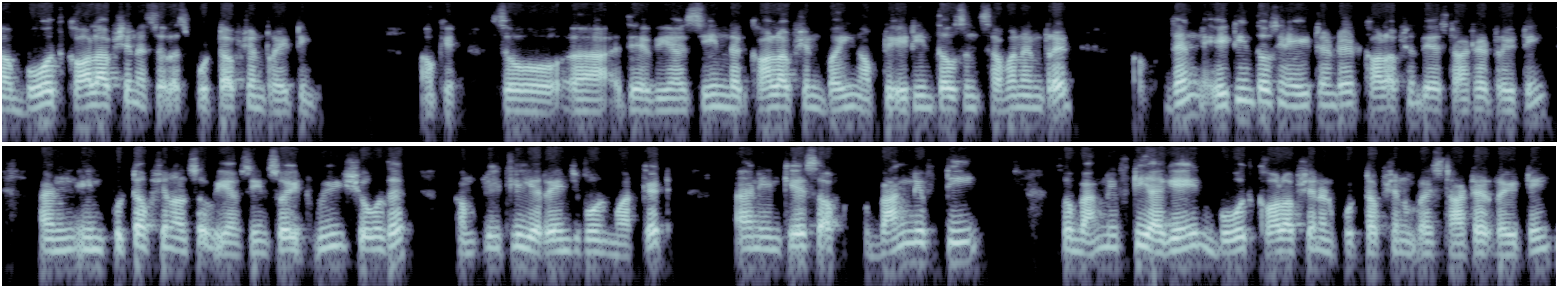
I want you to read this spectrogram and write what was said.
uh, both call option as well as put option writing. Okay, so uh, we have seen the call option buying up to 18,700. Then 18,800 call option they started writing, and in put option also we have seen. So it will show the completely a range bound market. And in case of Bank Nifty, so Bank Nifty again both call option and put option were started writing.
